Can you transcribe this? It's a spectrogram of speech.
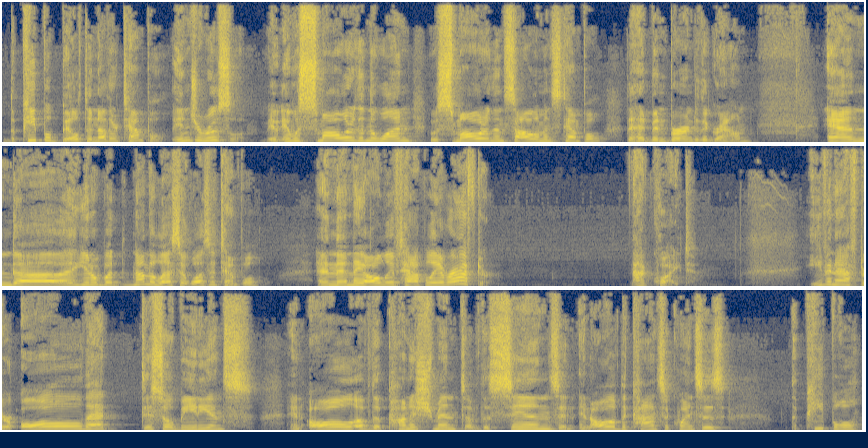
the people built another temple in Jerusalem. It, it, was smaller than the one, it was smaller than Solomon's temple that had been burned to the ground. And, uh, you know, but nonetheless, it was a temple. And then they all lived happily ever after. Not quite. Even after all that disobedience and all of the punishment of the sins and, and all of the consequences, the people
